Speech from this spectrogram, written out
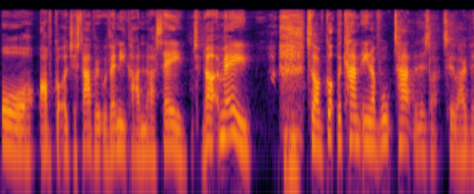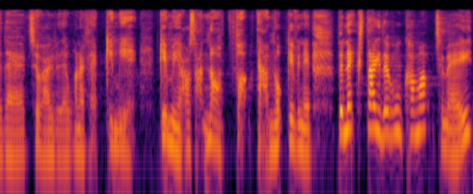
or I've got to just have it with any kind I see. Do you know what I mean? So I've got the canteen. I've walked out. There. There's like two over there, two over there, one over there. Give me it, give me it. I was like, no, fuck that. I'm not giving it. The next day, they've all come up to me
